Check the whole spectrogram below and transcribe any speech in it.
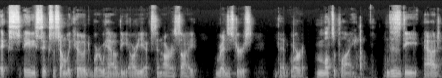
x86 assembly code where we have the RDX and RSI registers that we're multiplying. And this is the add.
